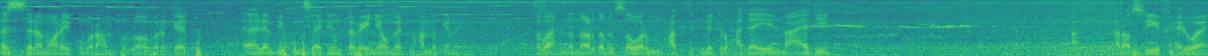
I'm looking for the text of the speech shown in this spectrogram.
السلام عليكم ورحمة الله وبركاته. أهلا بكم مشاهدين ومتابعين يوميات محمد جمال. طبعا إحنا النهاردة بنصور من محطة مترو حدايق المعادي. رصيف حلوان.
